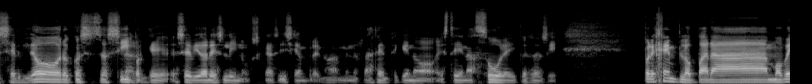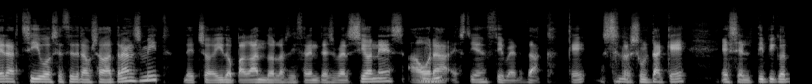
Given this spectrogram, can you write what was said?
servidor o cosas así, porque el servidor es Linux casi siempre, ¿no? A menos la gente que no esté en Azure y cosas así. Por ejemplo, para mover archivos, etcétera, usaba Transmit. De hecho, he ido pagando las diferentes versiones. Ahora estoy en CyberDuck, que resulta que es el típico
